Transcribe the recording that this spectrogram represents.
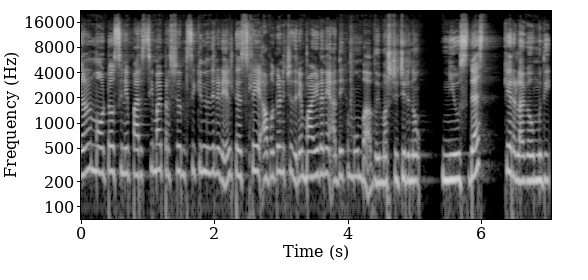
ജനറൽ മോട്ടോഴ്സിനെ പരസ്യമായി പ്രശംസിക്കുന്നതിനിടയിൽ ടെസ്ലയെ അവഗണിച്ചതിന് ബൈഡനെ അദ്ദേഹം മുമ്പ് വിമർശിച്ചിരുന്നു. News desk Kerala Kaumudi.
